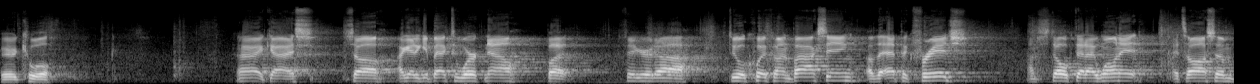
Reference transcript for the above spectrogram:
Very cool. All right, guys. So I got to get back to work now, but figured uh, do a quick unboxing of the Epiq fridge. I'm stoked that I won it. It's awesome.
